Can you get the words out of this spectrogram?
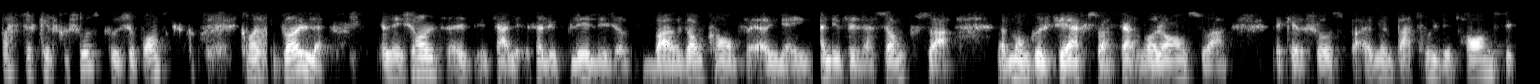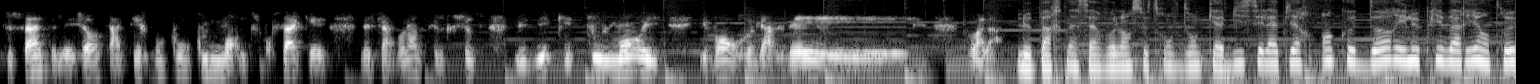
parce que quelque chose que je pense que quand ils volent, les gens, ça, ça lui plaît. Les gens, par exemple, quand il y a une manifestation, que ce soit Montgolfière, que ce soit Cerf-Volant, soit quelque chose, même Patrouille de France et tout ça, les gens, ça attire beaucoup, beaucoup de monde. C'est pour ça que le Cerf-Volant, c'est quelque chose de ludique et tout le monde, ils, vont regarder voilà. Le parc Nasser Volant se trouve donc à Bissé-la-Pierre en Côte d'Or et le prix varie entre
